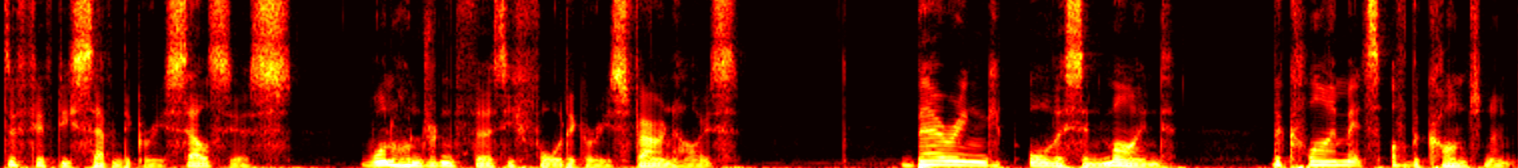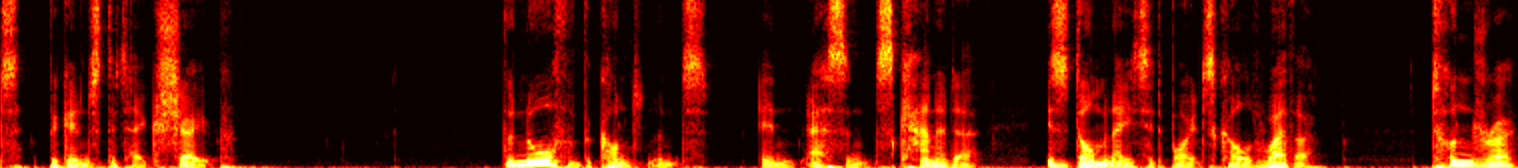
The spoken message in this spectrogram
to 57 degrees Celsius, 134 degrees Fahrenheit. Bearing all this in mind, the climate of the continent begins to take shape. The north of the continent, in essence Canada, is dominated by its cold weather. Tundra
